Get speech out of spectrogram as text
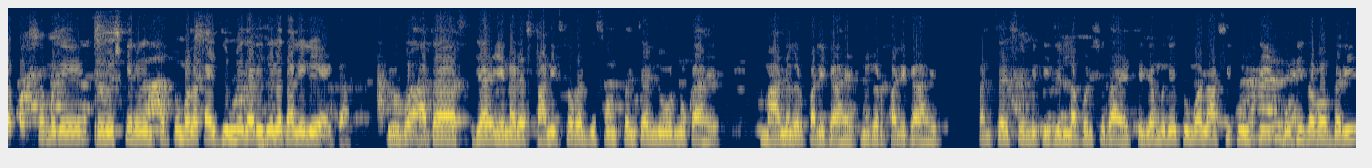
पक्षामध्ये प्रवेश केल्यानंतर तुम्हाला काही जिम्मेदारी देण्यात आलेली आहे का? किंवा आता ज्या येणाऱ्या स्थानिक स्वराज्य संस्थांच्या निवडणुका आहेत महानगरपालिका आहेत नगरपालिका आहेत पंचायत समिती जिल्हा परिषद आहेत त्याच्यामध्ये तुम्हाला अशी कोणती मोठी जबाबदारी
